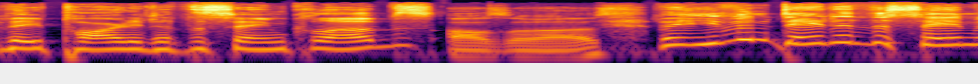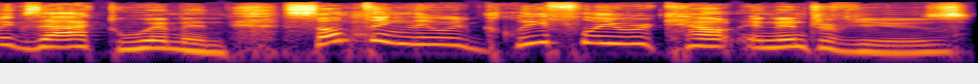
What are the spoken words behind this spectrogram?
They partied at the same clubs. Also us. They even dated the same exact women, something they would gleefully recount in interviews.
